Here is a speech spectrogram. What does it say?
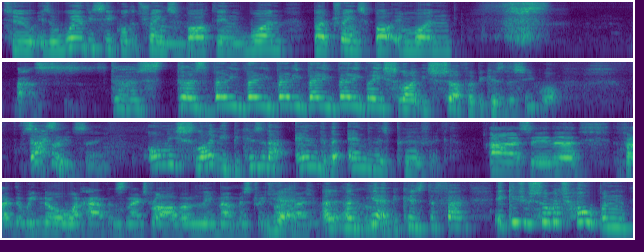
Two is a worthy sequel to Trainspotting One, but Trainspotting One That's- does does very, very, very, very, very, very slightly suffer because of the sequel. That's what you'd say. Only slightly because of that ending. The ending is perfect. Ah, I see the, the fact that we know what happens next rather than leaving that mystery to Yeah, imagination. and, and yeah, because the fact it gives you so much hope and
